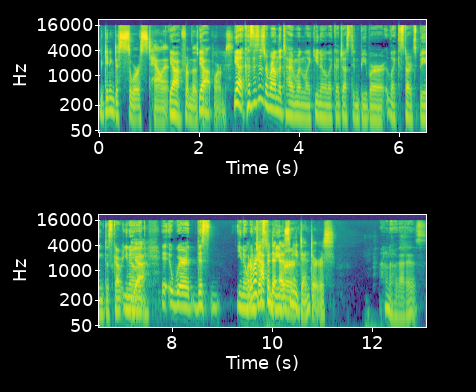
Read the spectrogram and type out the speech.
beginning to source talent Yeah. from those Yeah. platforms. Yeah, because this is around the time when, like, you know, like a Justin Bieber like starts being discovered. You know, Yeah. like it, where this, you know, Whatever happened to Bieber, Esme Denters? I don't know who that is.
